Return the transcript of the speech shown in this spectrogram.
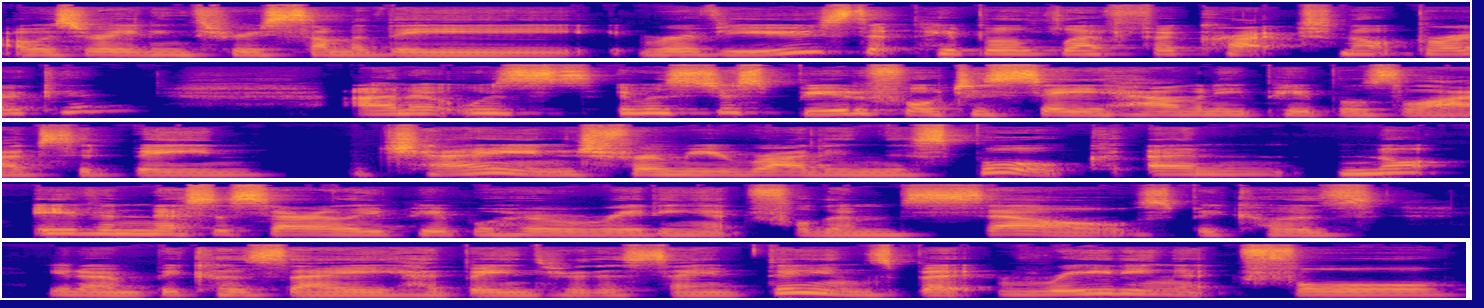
i was reading through some of the reviews that people had left for cracked not broken. And it was it was just beautiful to see how many people's lives had been changed from you writing this book and not even necessarily people who were reading it for themselves because you know because they had been through the same things but reading it for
